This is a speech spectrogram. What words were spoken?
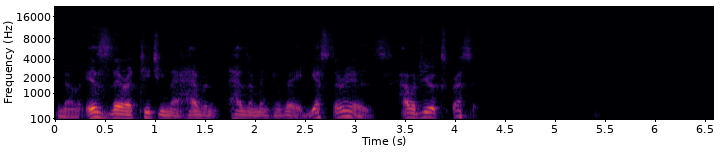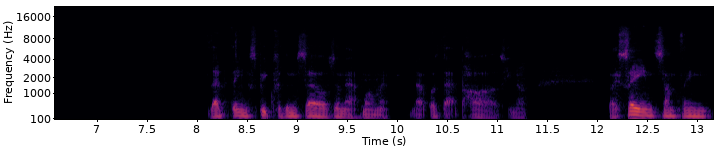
know, is there a teaching that haven't hasn't been conveyed? Yes, there is. How would you express it? Let things speak for themselves in that moment. That was that pause, you know. By saying something,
